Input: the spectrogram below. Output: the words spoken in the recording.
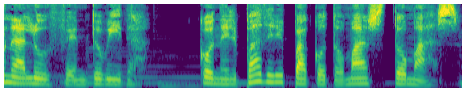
una luz en tu vida, con el Padre Paco Tomás Tomás.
